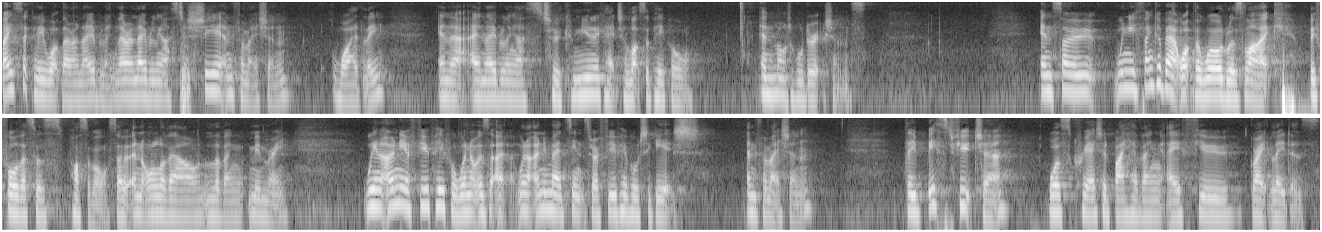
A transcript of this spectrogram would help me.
basically what they're enabling. They're enabling us to share information widely, and they're enabling us to communicate to lots of people in multiple directions. And so when you think about what the world was like before this was possible, so in all of our living memory, when only a few people, when it, was, uh, when it only made sense for a few people to get information, the best future was created by having a few great leaders.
